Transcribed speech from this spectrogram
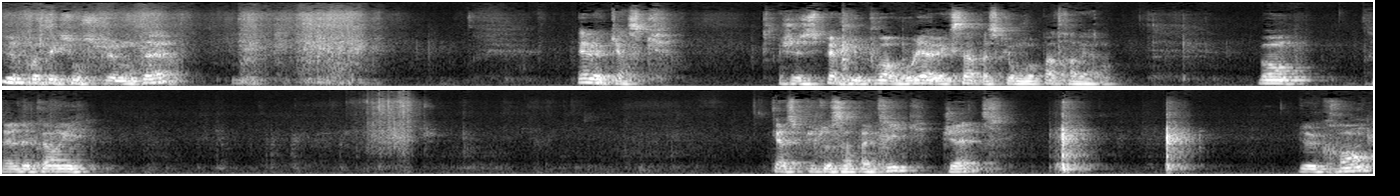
de protection supplémentaire. Et le casque. J'espère que je vais pouvoir rouler avec ça parce qu'on ne voit pas à travers. Bon, trail de conneries. Casque plutôt sympathique, jet. Deux crans.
